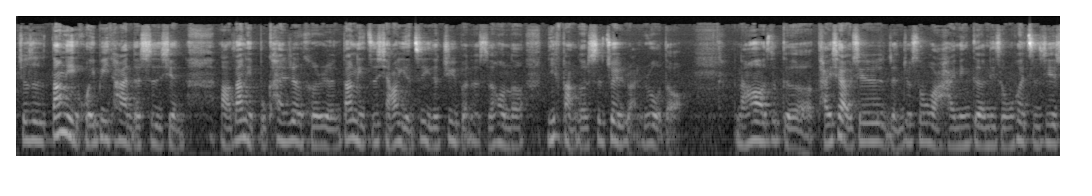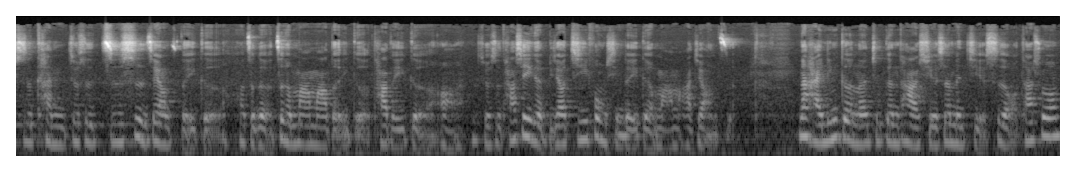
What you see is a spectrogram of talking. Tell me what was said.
就是当你回避他人的视线啊，当你不看任何人，当你只想要演自己的剧本的时候呢，你反而是最软弱的、然后这个台下有些人就说：“哇，海宁格，你怎么会直接是看就是直视这样子的一个，这个这个妈妈的一个她的一个啊，就是她是一个比较讥讽型的一个妈妈这样子。”那海宁格呢就跟他的学生们解释哦，他说：“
